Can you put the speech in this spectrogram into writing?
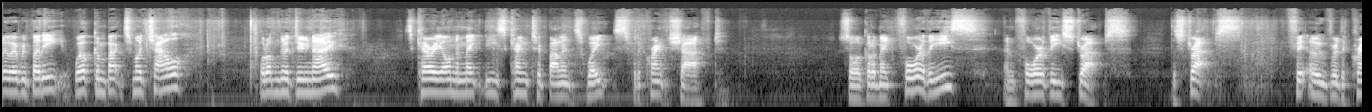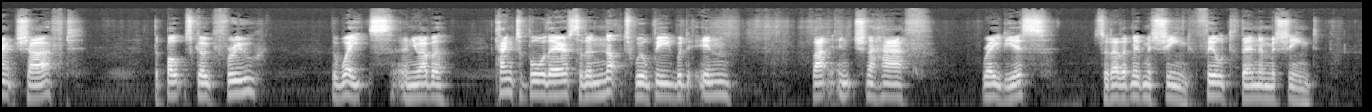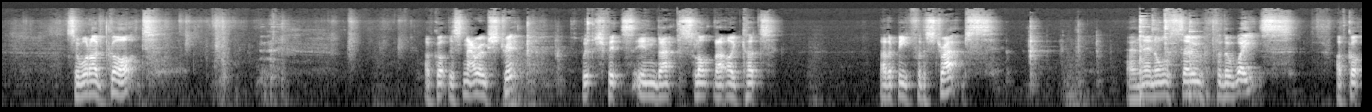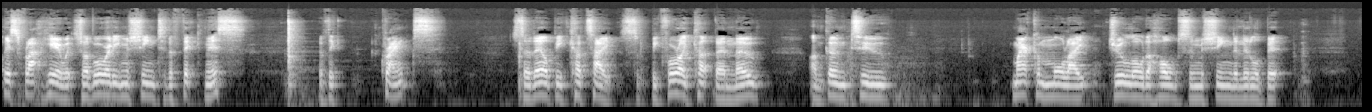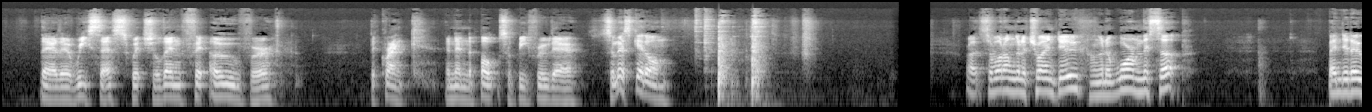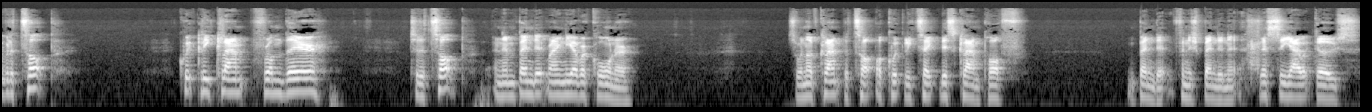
Hello everybody, welcome back to my channel. What I'm going to do now is carry on and make these counterbalance weights for the crankshaft. So I've got to make four of these and four of these straps. The straps fit over the crankshaft, the bolts go through the weights and you have a counterbore there so the nut will be within that inch and a half radius. So that'll be machined filled then and machined. So what I've got I've got this narrow strip which fits in that slot that I cut. That'll be for the straps. And then also for the weights I've got this flat here which I've already machined to the thickness of the cranks. So they'll be cut out. So before I cut them though I'm going to mark them all out drill all the holes and machine a little bit. There their recess which will then fit over the crank and then the bolts will be through there. So let's get on. Right so what I'm going to try and do I'm going to warm this up bend it over the top. Quickly clamp from there to the top and then bend it round the other corner. So when I've clamped the top I'll quickly take this clamp off bend it finish bending it. Let's see how it goes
